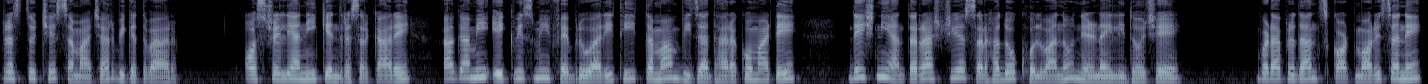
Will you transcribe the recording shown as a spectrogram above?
પ્રસ્તુત છે સમાચાર વિગતવાર. ઓસ્ટ્રેલિયાની કેન્દ્ર સરકારે આગામી એકવીસમી ફેબ્રુઆરીથી તમામ વિઝા ધારકો માટે દેશની આંતરરાષ્ટ્રીય સરહદો ખોલવાનો નિર્ણય લીધો છે. વડાપ્રધાન સ્કોટ મોરિસને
